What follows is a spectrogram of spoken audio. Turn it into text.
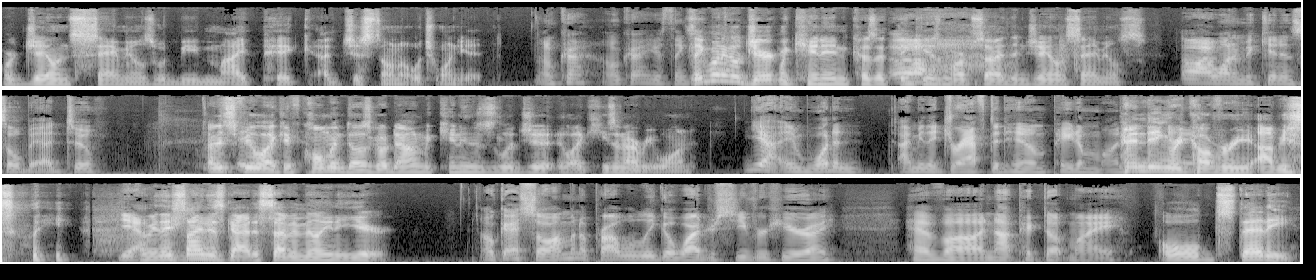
or Jaylen Samuels would be my pick. I just don't know which one yet. Okay, okay, you're I thinking. think I'm gonna go it. Jerick McKinnon because I think he has more upside than Jaylen Samuels. Oh, I wanted McKinnon so bad too. I just feel like if Coleman does go down, McKinnon is legit. Like he's an RB one, Yeah, and what an I mean, they drafted him, paid him money, pending and- recovery, obviously. Yeah, I mean they signed this guy to seven million a year. Okay, so I'm gonna probably go wide receiver here. I have uh, not picked up my. Old steady.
